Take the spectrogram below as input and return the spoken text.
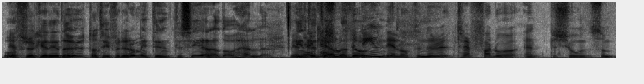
Och försöka reda ut någonting, för det är de inte intresserade av heller. Men inte jag ett tänker så för dugg. din del Lotte, när du träffar då en person som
